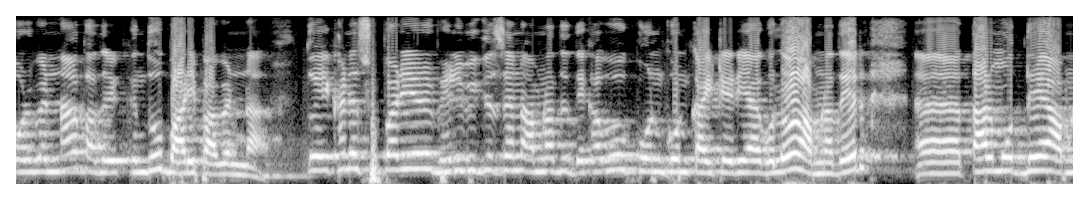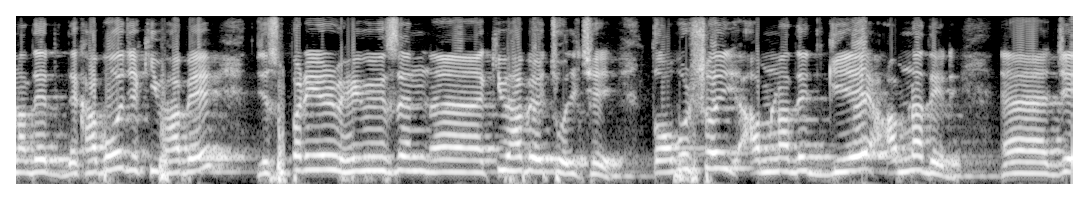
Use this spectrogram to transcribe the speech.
পড়বেন না, তাদের কিন্তু বাড়ি পাবেন না। তো এখানে সুপারিয়র ভেরিফিকেশান আপনাদের দেখাবো, কোন কোন ক্রাইটেরিয়াগুলো আপনাদের তার মধ্যে আপনাদের দেখাবো যে কীভাবে, যে সুপারিয়র ভেরিফিকেশান কীভাবে চলছে। তো অবশ্যই আপনাদের গিয়ে আপনাদের যে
